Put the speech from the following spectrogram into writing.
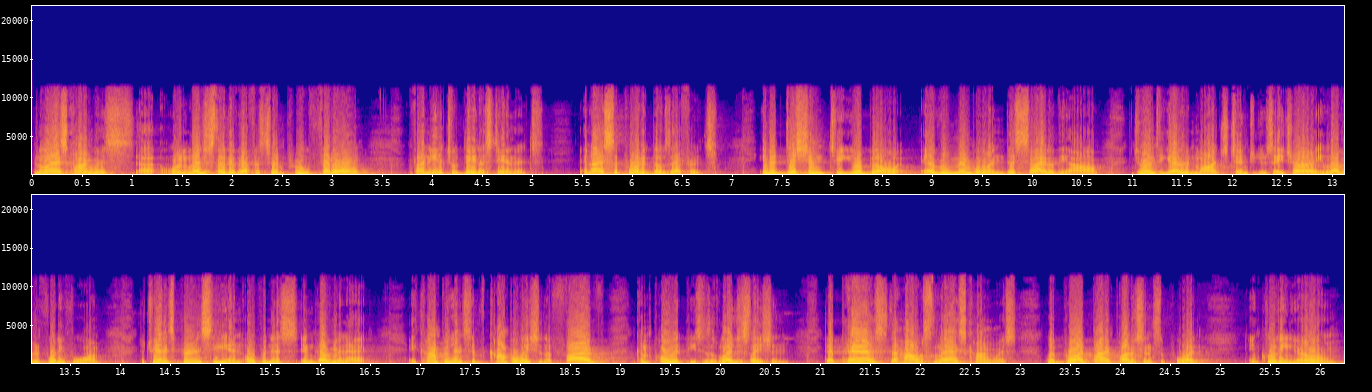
in the last Congress uh, on legislative efforts to improve Federal financial data standards, and I supported those efforts. In addition to your bill, every member on this side of the aisle joined together in March to introduce H.R. 1144, the Transparency and Openness in Government Act, a comprehensive compilation of five component pieces of legislation that passed the House last Congress with broad bipartisan support, including your own.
